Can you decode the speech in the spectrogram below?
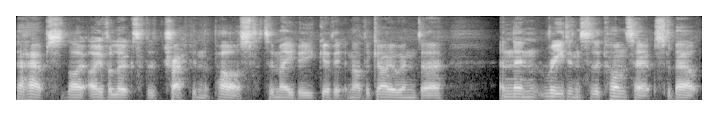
perhaps like overlooked the track in the past to maybe give it another go and uh, and then read into the context about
